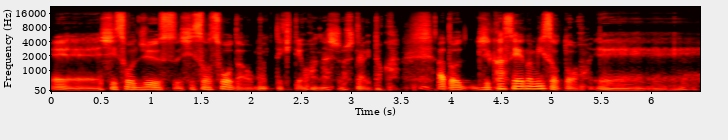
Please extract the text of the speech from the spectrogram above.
えー、しそジュースしそソーダを持ってきてお話をしたりとかあと自家製の味噌と、えー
